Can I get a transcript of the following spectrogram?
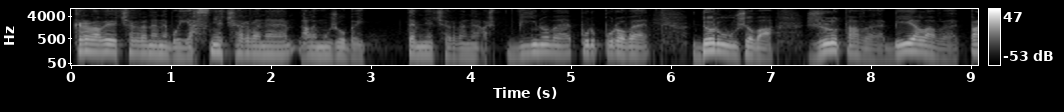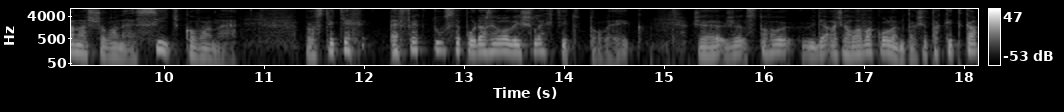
krvavě červené nebo jasně červené, ale můžou být temně červené až vínové, purpurové, do růžova, žlutavé, bělavé, panašované, síťkované. Prostě těch efektů se podařilo vyšlechtit tolik, že, že z toho jde až hlava kolem. Takže ta kytka,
